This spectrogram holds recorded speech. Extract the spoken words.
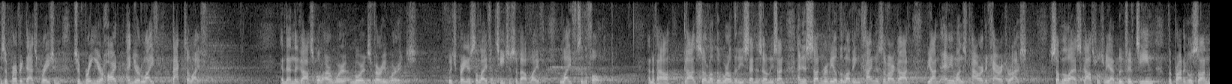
is a perfect aspiration to bring your heart and your life back to life. And then the gospel are Lord's very words, which bring us to life and teach us about life, life to the full, and of how God so loved the world that he sent his only Son. And his Son revealed the loving kindness of our God beyond anyone's power to characterize. Some of the last Gospels we have Luke 15, the prodigal son,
